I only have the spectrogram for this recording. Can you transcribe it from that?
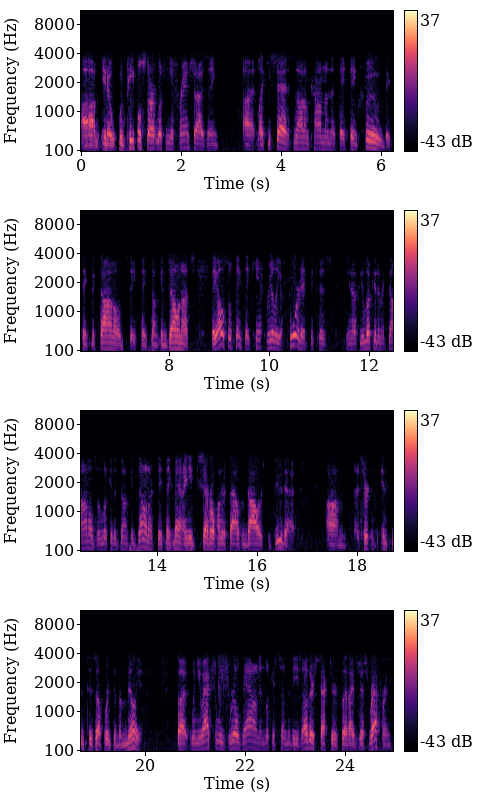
Um, you know, when people start looking at franchising, uh, like you said, it's not uncommon that they think food, they think McDonald's, they think Dunkin' Donuts. They also think they can't really afford it because, you know, if you look at a McDonald's or look at a Dunkin' Donuts, they think, man, I need several hundred thousand dollars to do that. Um, certain instances, upwards of a million. But when you actually drill down and look at some of these other sectors that I've just referenced,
